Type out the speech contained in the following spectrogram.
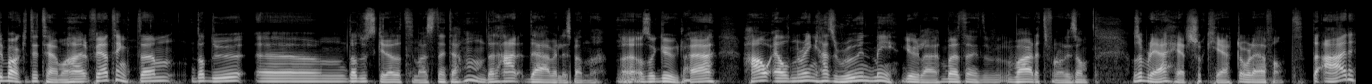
tilbake til temaet her. For jeg tenkte, da du, uh, da du skrev dette til meg, så tenkte jeg hm, det her det er veldig spennende. Mm. Uh, og så googla jeg 'How Elden Ring Has Ruined Me'. Googlet jeg. Bare tenkte, Hva er dette for noe, liksom? Og så ble jeg helt sjokkert over det jeg fant. Det er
